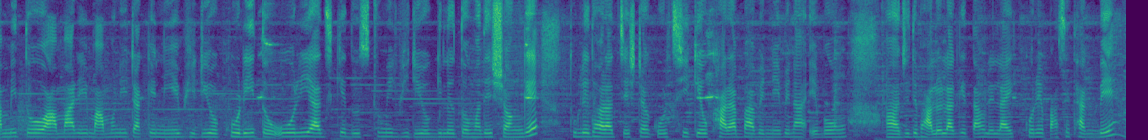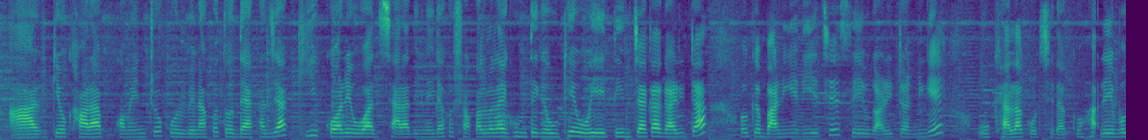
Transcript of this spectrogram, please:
আমি তো আমার এই মামনিটাকে নিয়ে ভিডিও করি, তো ওরই আজকে দুষ্টুমির ভিডিওগুলো তোমাদের সঙ্গে তুলে ধরার চেষ্টা করছি। কেউ খারাপভাবে নেবে না এবং যদি ভালো লাগে তাহলে লাইক করে পাশে থাকবে। আর কেউ খারাপ কমেন্টও করবে না। তো দেখা যাক কি করে ও আজ সারাদিন এই দেখো, সকালবেলায় ঘুম থেকে উঠে ও এই তিন চাকা গাড়িটা ওকে বানিয়ে দিয়েছে। সেই গাড়িটা নিয়ে ও খেলা করছে, দেখো। আর এবং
